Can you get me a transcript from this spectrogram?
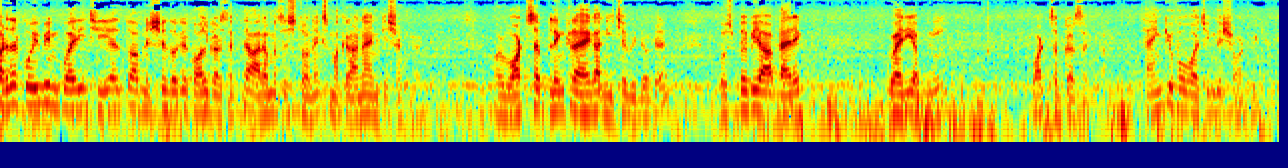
फर्दर कोई भी इंक्वायरी चाहिए तो आप निश्चित होकर कॉल कर सकते हैं। R M S Stonics Makrana and Kishangarh और व्हाट्सएप लिंक रहेगा नीचे वीडियो के। तो उस पर भी आप डायरेक्ट क्वेरी अपनी व्हाट्सअप कर सकते हैं। Thank you for watching this short video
